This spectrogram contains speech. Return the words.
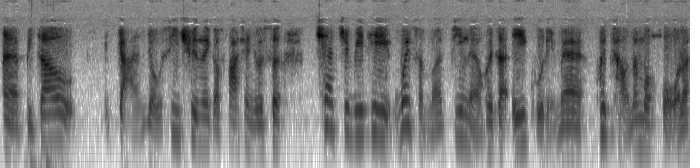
呃比较感有兴趣那个发现就是 ChatGPT 为什么今年会在 A 股里面会炒那么火呢？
